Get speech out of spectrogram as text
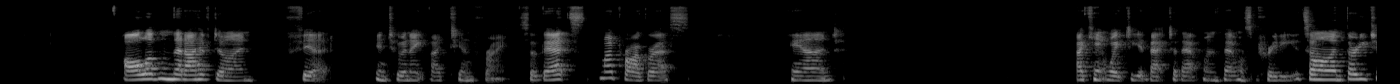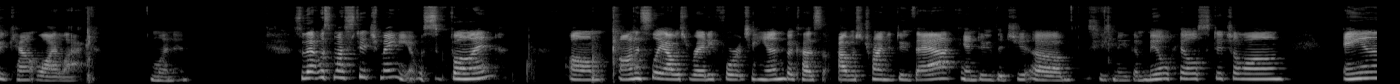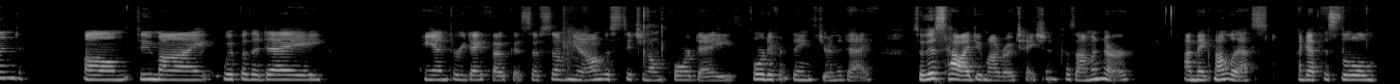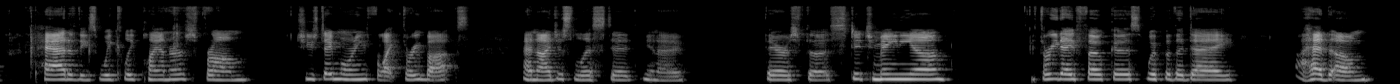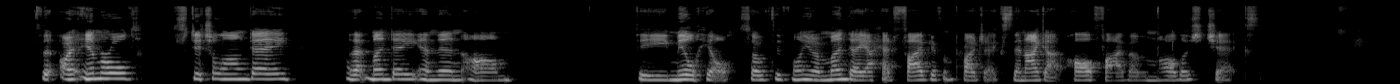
All of them that I have done fit into an 8 by 10 frame. So that's my progress. And I can't wait to get back to that one. That one's pretty. It's on 32 count lilac linen. So that was my Stitch Maynia. It was fun. Um, honestly, I was ready for it to end because I was trying to do that and do the, uh, excuse me, the Mill Hill Stitch Along and um, do my WIP of the Day and three day focus. So some, you know, I'm just stitching on four days, four different things during the day. So this is how I do my rotation because I'm a nerd. I make my list. I got this little pad of these weekly planners from Tuesday mornings for like three bucks. And I just listed, you know, there's the Stitch Maynia, three day focus, WIP of the day, I had um, the uh, Emerald Stitch Along Day that Monday, and then um, the Mill Hill. So, the, you know, Monday I had five different projects. Then I got all five of them, all those checks.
